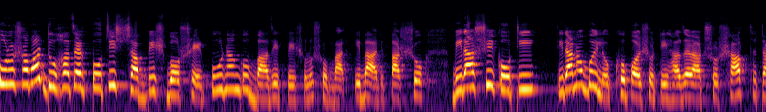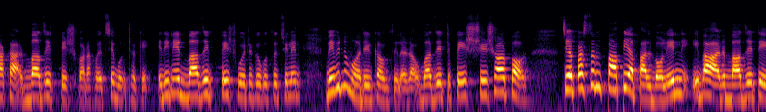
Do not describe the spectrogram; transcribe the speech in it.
পৌরসভার দু হাজার পঁচিশ ছাব্বিশ বর্ষের পূর্ণাঙ্গ বাজেট পেশ হলো সোমবার। এবার পাঁচশো বিরাশি কোটি তিরানব্বই লক্ষ পঁয়ষট্টি হাজার আটশো সাত টাকার বাজেট পেশ করা হয়েছে বৈঠকে। এদিনের বাজেট পেশ বৈঠকে উপস্থিত ছিলেন বিভিন্ন ওয়ার্ডের কাউন্সিলররাও। বাজেট পেশ শেষ হওয়ার পর চেয়ারপারসন পাপিয়া পাল বলেন, এবার বাজেটে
